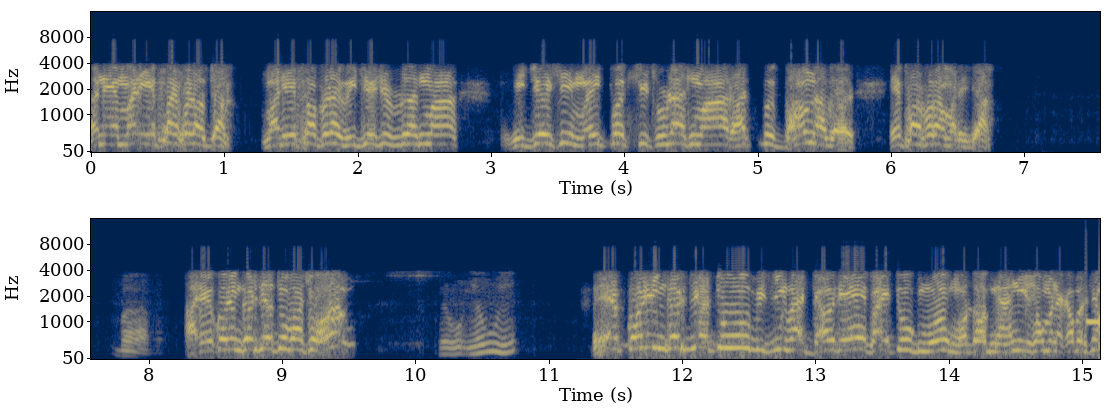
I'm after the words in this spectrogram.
અને મારી એફઆઈઆર ફડાવતા મારી એફઆઈ ફડાવ વિજયસિંહ ચુડાસમા વિજયસિંહ મહિપતસિંહ ચુડાસમા રાજપૂત ભાવનગર એફઆઈ ફડાવ મારી જા. આ રેકોર્ડિંગ કરજે તું પાછો એવું રેકોર્ડિંગ કરજે તું બીજી વાત જાવ દે. ભાઈ તું મો- મોટો જ્ઞાની છો મને ખબર છે.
